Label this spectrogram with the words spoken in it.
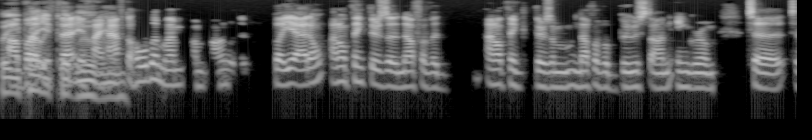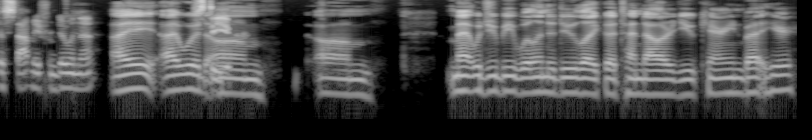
but you Uh, but if that, if move I have to hold him, I'm I'm fine with it. But yeah, I don't I don't think there's enough of a I don't think there's enough of a boost on Ingram to to stop me from doing that. I I would Steve. um um Matt, would you be willing to do like a ten dollar you carrying bet here?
